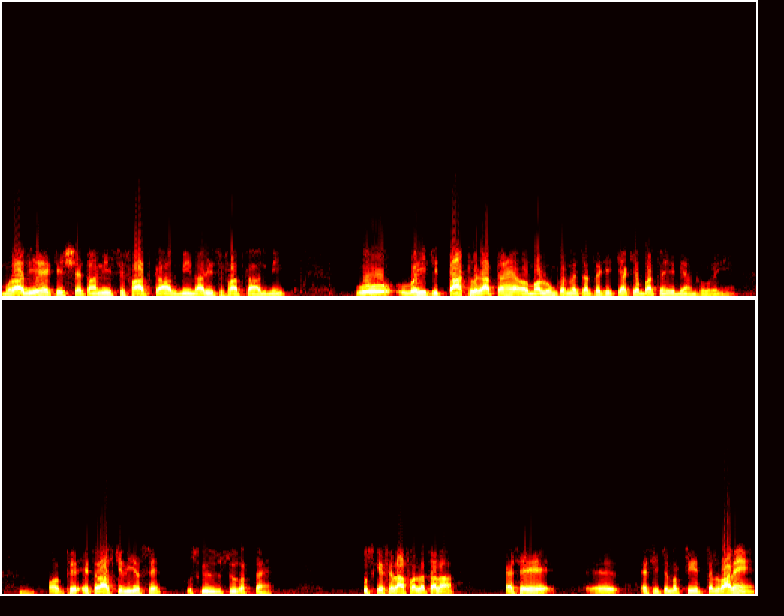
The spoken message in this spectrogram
मुराद ये है कि शैतानी सिफात का आदमी नारी सिफात का आदमी वो वही की ताक लगाता है और मालूम करना चाहता है कि क्या क्या बातें ये बयान हो रही हैं। हम्म, और फिर एतराज़ की नीयत से उसकी रजू रखता है। उसके खिलाफ अल्लाह ताला ऐसे ऐसी चमकती तलवारें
